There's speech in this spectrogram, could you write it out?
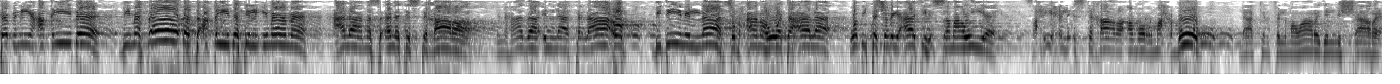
تبني عقيدة بمثابة عقيدة الإمامة على مسألة استخارة؟ إن هذا إلا تلاعب بدين الله سبحانه وتعالى وبتشريعاته السماوية. صحيح الاستخارة أمر محبوب لكن في الموارد اللي الشارع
